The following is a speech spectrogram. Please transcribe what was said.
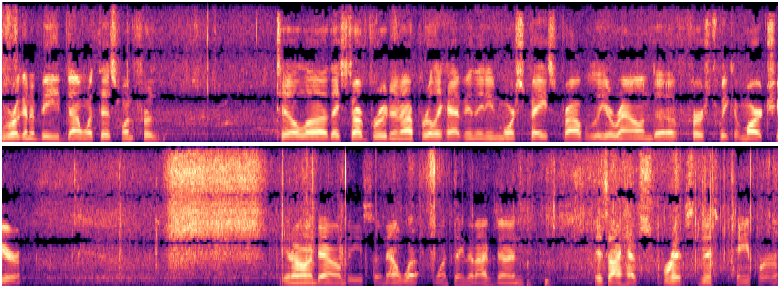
we're going to be done with this one for till uh, they start brooding up really heavy and they need more space probably around uh, first week of March here. Get on down, bees. So now what, one thing that I've done is I have spritzed this paper,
